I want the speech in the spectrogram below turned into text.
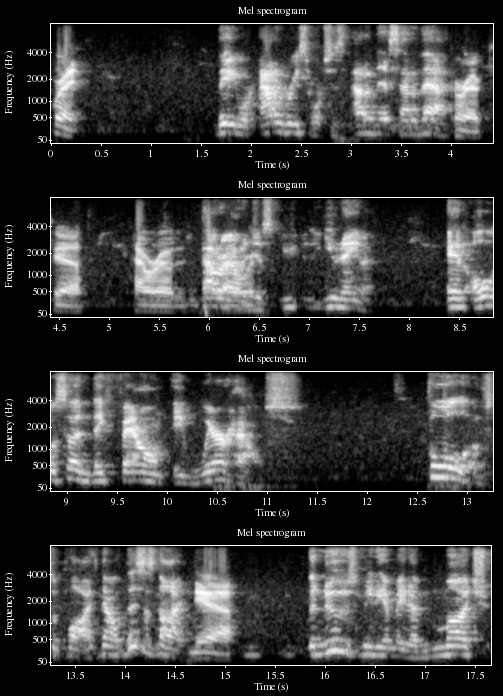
Right. They were out of resources, out of this, out of that. Correct. Yeah. Power outages. power outages, you, you name it. And all of a sudden, they found a warehouse full of supplies. Now, this is not Yeah. the news media made a much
